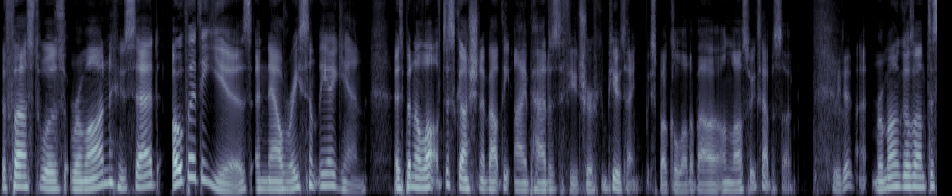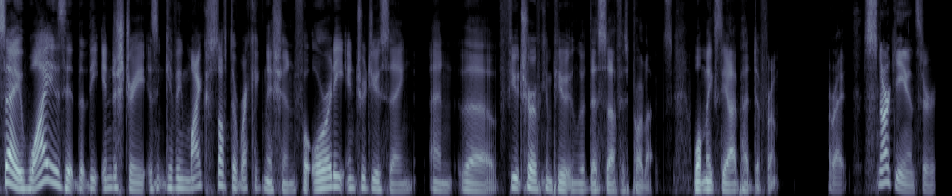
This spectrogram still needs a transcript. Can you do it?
The first was Ramon, who said, Over the years, and now recently again, there's been a lot of discussion about the iPad as the future of computing. We spoke a lot about it on last week's episode. We did. Uh, Ramon goes on to say, Why is it that the industry isn't giving Microsoft the recognition for already introducing and the future of computing with their Surface products? What makes the iPad different? All right. Snarky answer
